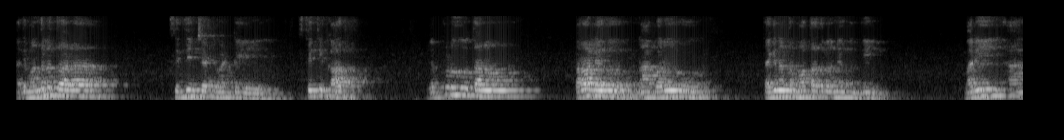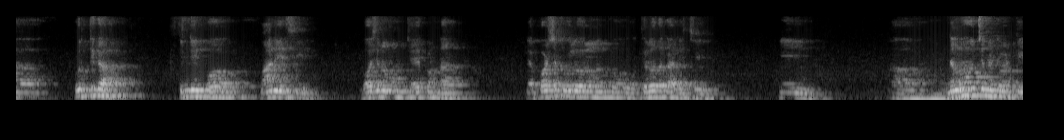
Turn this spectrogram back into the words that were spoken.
అది మందుల ద్వారా సిద్ధించేటువంటి స్థితి కాదు. ఎప్పుడు తను పర్వాలేదు నా బరువు తగినంత మోతాదులోనే ఉంది. మరి పూర్తిగా తిండి పో మానేసి భోజనం చేయకుండా లే పోషక విలువలకు తిరోధకాలు ఇచ్చి ఈ నిల్వ ఉంచినటువంటి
